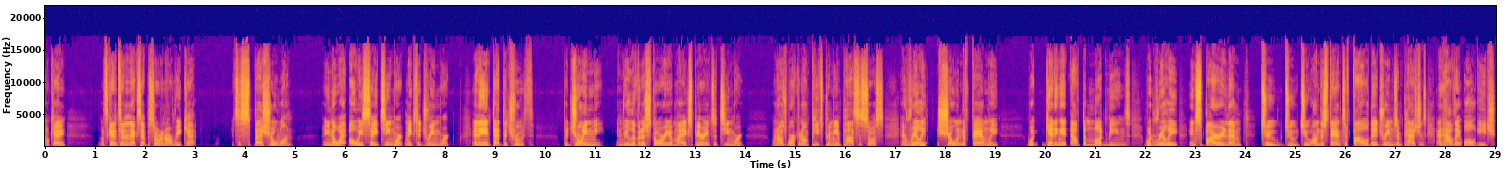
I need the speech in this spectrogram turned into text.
Okay? Let's get into the next episode in our recap. It's a special one. And you know, I always say teamwork makes the dream work. And ain't that the truth? But join me in reliving a story of my experience of teamwork when I was working on Pete's Premium Pasta Sauce and really showing the family what getting it out the mud means, what really inspired them to to to understand to follow their dreams and passions and how they all each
